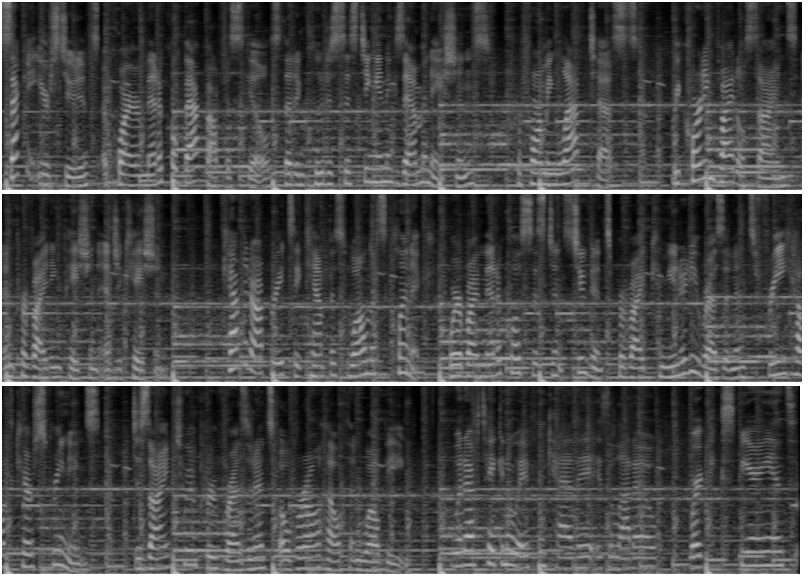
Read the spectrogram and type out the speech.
Second year students acquire medical back office skills that include assisting in examinations, performing lab tests, recording vital signs, and providing patient education. CAVIT operates a campus wellness clinic whereby medical assistant students provide community residents free healthcare screenings designed to improve residents' overall health and well being. What I've taken away from CAVIT is a lot of work experience.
